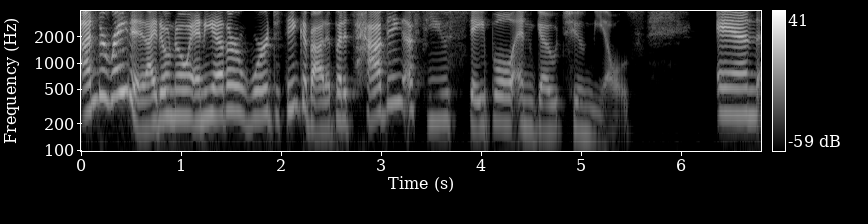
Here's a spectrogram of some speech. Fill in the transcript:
underrated. I don't know any other word to think about it, but it's having a few staple and go to meals. And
